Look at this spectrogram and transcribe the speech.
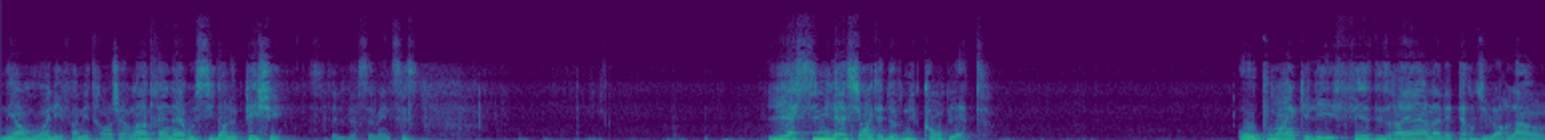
Néanmoins, les femmes étrangères l'entraînèrent aussi dans le péché. C'était le verset 26. L'assimilation était devenue complète, au point que les fils d'Israël en avaient perdu leur langue.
